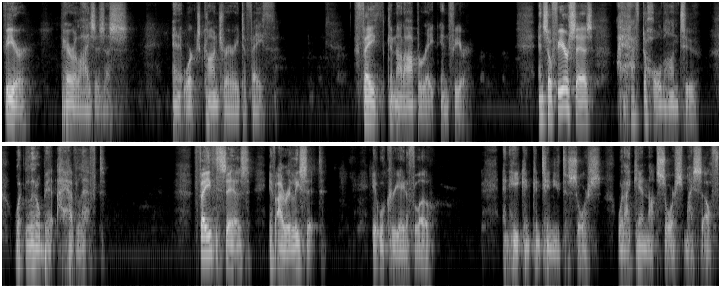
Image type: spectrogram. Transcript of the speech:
Fear paralyzes us and it works contrary to faith. Faith cannot operate in fear. And so fear says, I have to hold on to what little bit I have left. Faith says, if I release it, it will create a flow. And He can continue to source what I cannot source myself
